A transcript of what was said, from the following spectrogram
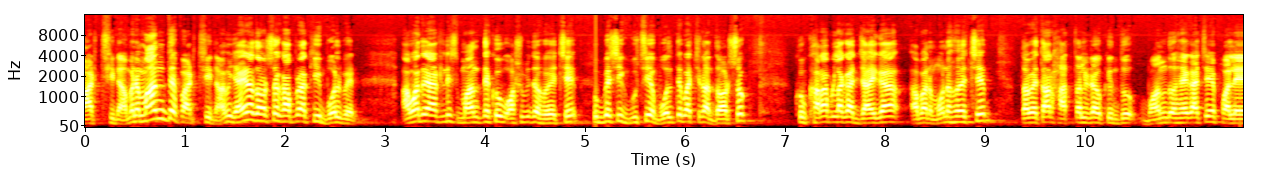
পারছি না মানে মানতে পারছি না। আমি জানি না দর্শক আপনারা কী বলবেন। আমাদের অ্যাটলিস্ট মানতে খুব অসুবিধা হয়েছে। খুব বেশি গুছিয়ে বলতে পারছি না দর্শক। খুব খারাপ লাগার জায়গা আমার মনে হয়েছে, তবে তার হাততালিটাও কিন্তু বন্ধ হয়ে গেছে, ফলে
